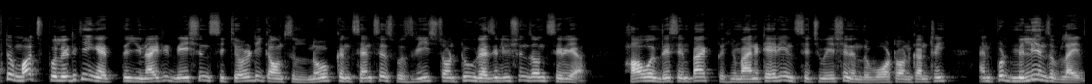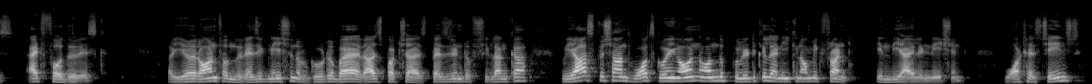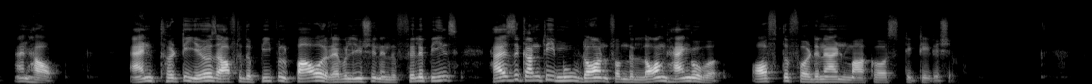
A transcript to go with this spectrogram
After much politicking at the United Nations Security Council, no consensus was reached on two resolutions on Syria. How will this impact the humanitarian situation in the war-torn country and put millions of lives at further risk? A year on from the resignation of Gotabaya Rajapaksa as president of Sri Lanka, we asked Prashant what's going on on the political and economic front in the island nation. What has changed and how? And 30 years after the people power revolution in the Philippines, has the country moved on from the long hangover of the Ferdinand Marcos dictatorship.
